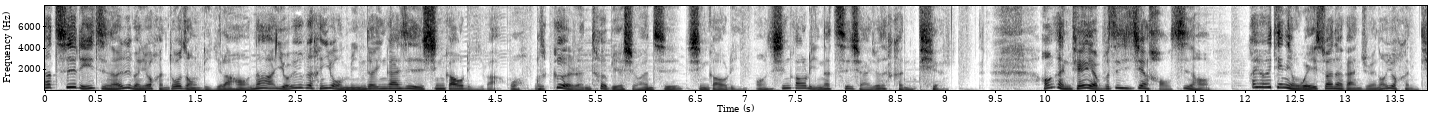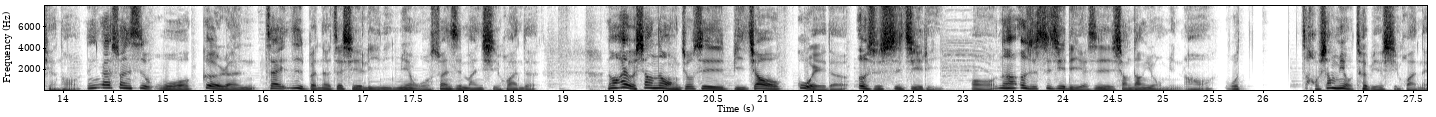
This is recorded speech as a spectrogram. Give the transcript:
那吃梨子呢，日本有很多种梨了哈。那有一个很有名的应该是新高梨吧？哇，我个人特别喜欢吃新高梨哦。新高梨那吃起来就是很甜。好像很甜也不是一件好事哈，它有一点点微酸的感觉，然后又很甜哦，应该算是我个人在日本的这些梨里面，我算是蛮喜欢的。然后还有像那种就是比较贵的二十世纪梨哦，那二十世纪梨也是相当有名哦。我好像没有特别喜欢呢，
